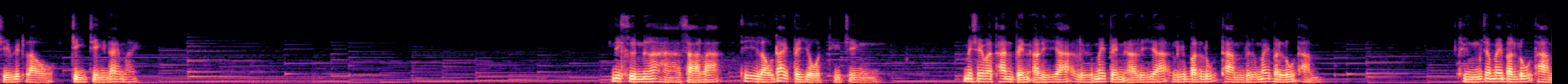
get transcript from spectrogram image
ชีวิตเราจริง ๆ ได้ไหม นี่คือเนื้อหาสาระที่เราได้ประโยชน์จริง ๆ ไม่ใช่ว่าท่านเป็นอริยะหรือไม่เป็นอริยะหรือบรรลุธรรมหรือไม่บรรลุธรรม ถึงจะไม่บรรลุธรรม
